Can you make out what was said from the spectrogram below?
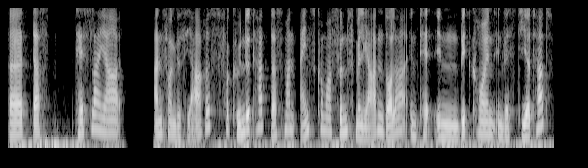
äh, dass Tesla ja Anfang des Jahres verkündet hat, dass man 1,5 Milliarden Dollar in, in, Bitcoin investiert hat.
